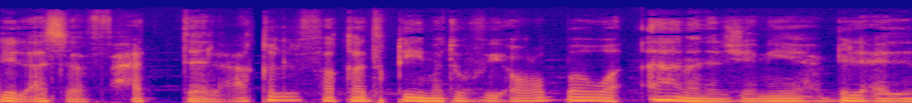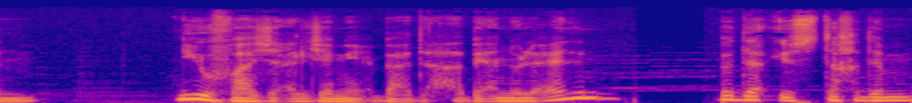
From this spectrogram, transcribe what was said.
للأسف حتى العقل فقد قيمته في أوروبا وآمن الجميع بالعلم ليفاجأ الجميع بعدها بأن العلم بدأ يستخدم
